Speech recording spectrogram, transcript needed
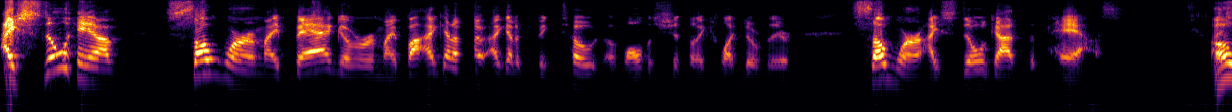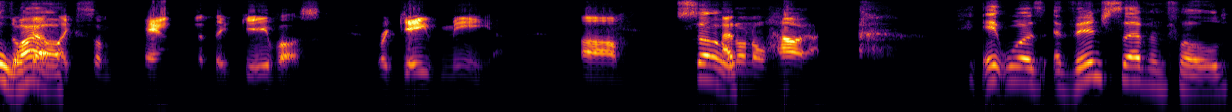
I still have somewhere in my bag over in my. bo- I got a, I got a big tote of all the shit that I collect over there. Somewhere I still got the pass. I Oh, still wow. Got like some pass that they gave us or gave me. Um, So I don't know how. it was Avenged Sevenfold.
